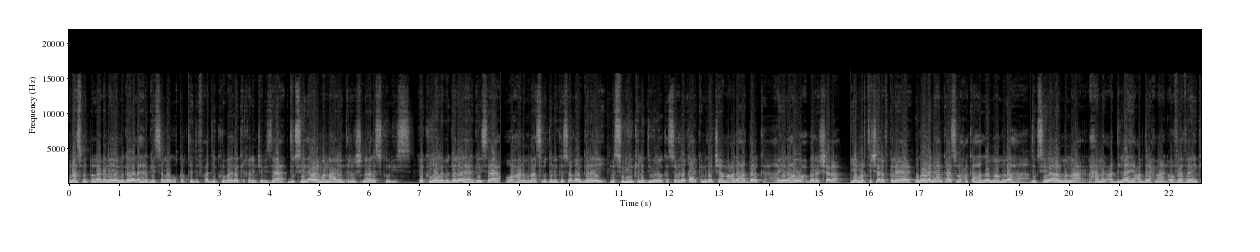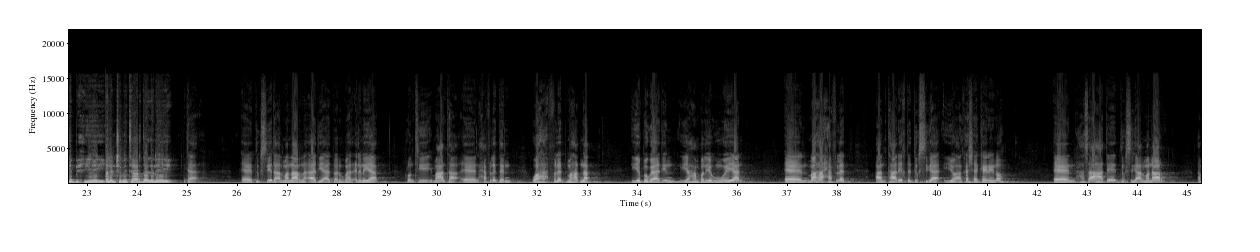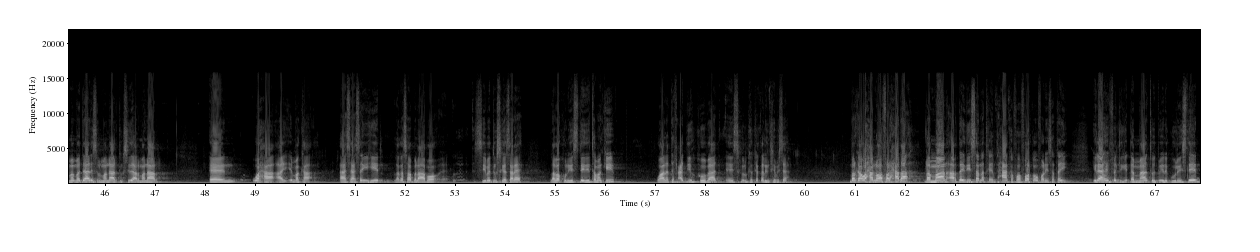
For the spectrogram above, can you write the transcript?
munaasabad ballaadhan ayaa magaalada hargeysa loogu qabtay dufcaddii koowaad ee ka qalin jabisa dugsiyada almanar international schools ee ku yaalla magaalada hargeysa. Waxaana munaasabadani ka soo qayb galay mas'uuliyiin kala duwan oo ka socday qaar ka mid a jaamacadaha dalka hay'adaha waxbarashada iyo marti sharaf kale. Ugu horreyna halkaasi waxaa ka hadlay maamulaha dugsiyada almanar maxamed cabdilaahi cabdiraxmaan oo faahfaahin ka bixiyey qalinjabinta ardaydani dugsiyada almanaarna aad iyo aad baan ugu mahad runtii maanta xafladdan waa xaflad mahadnaq iyo bogaadin iyo hambalyo un weeyaan. Maaha xaflad aan taariikhda dugsiga iyo aan ka sheekaynayno. Hase ahaatee dugsiga almanaar ama madaaris almanaar dugsiyada almanaar waxa ay imaka aasaasan yihiin laga soo bilaabo siiba dugsiga sare laba kun iyo siddeed iyo tobankii waana dafcaddii koowaad ee iskuulka ka qalin jabisa marka waxaa noo farxada dhammaan ardaydii sanadka imtixaanka foofoorka u fadhiisatay ilaahay fadligii dhammaantood bayna guulaysteen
